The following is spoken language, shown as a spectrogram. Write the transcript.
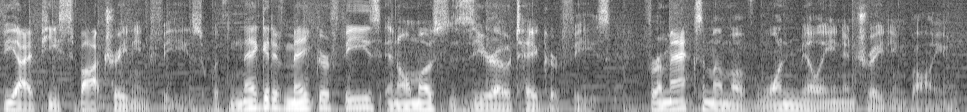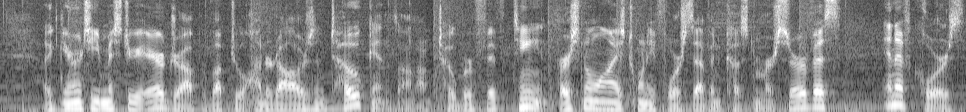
VIP spot trading fees with negative maker fees and almost zero taker fees for a maximum of 1 million in trading volume. A guaranteed mystery airdrop of up to $100 in tokens on October 15th, personalized 24 7 customer service, and of course,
